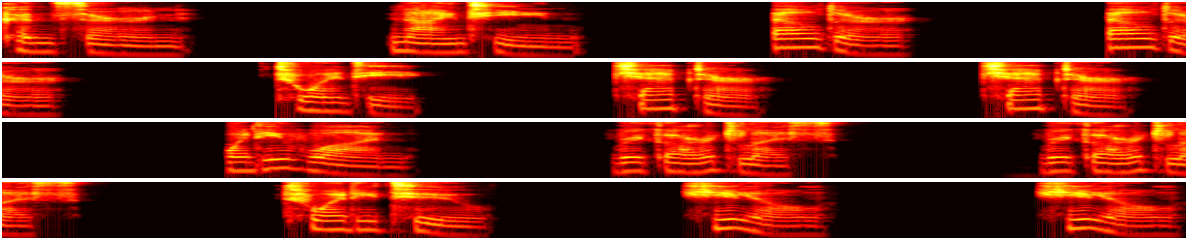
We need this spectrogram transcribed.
concern. 19. Elder, elder. 20. Chapter, chapter. 21. Regardless, regardless. 22. Heal, heal.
